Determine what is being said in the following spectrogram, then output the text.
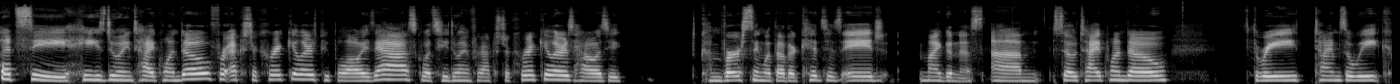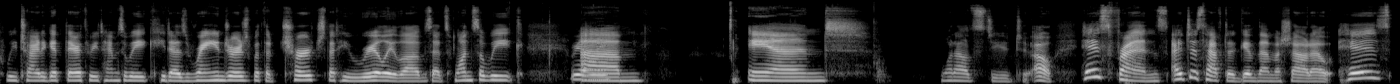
Let's see. He's doing Taekwondo for extracurriculars. People always ask, what's he doing for extracurriculars? How is he conversing with other kids his age? My goodness. Um, so Taekwondo three times a week. We try to get there three times a week. He does Rangers with a church that he really loves. That's once a week. Really? Um, and what else do you do? Oh, his friends. I just have to give them a shout out. His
